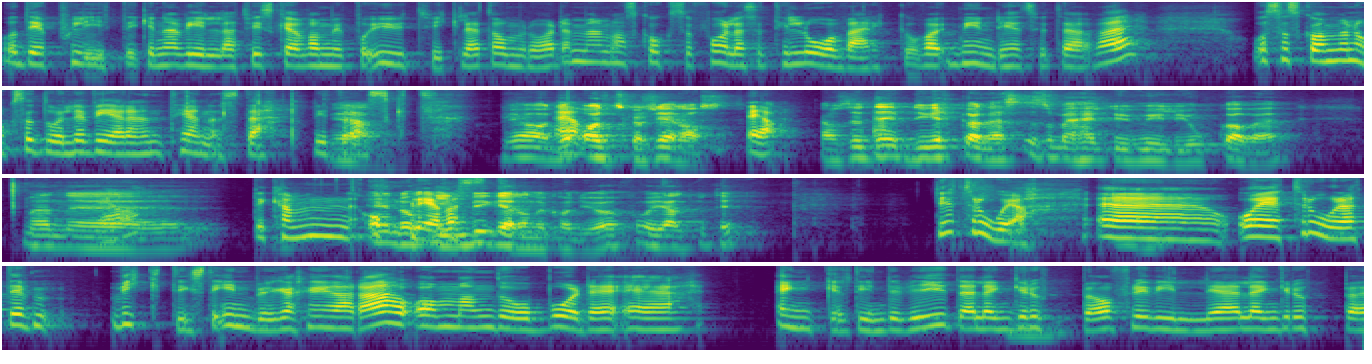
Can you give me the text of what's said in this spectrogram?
og det politikerne vil at vi skal være med på å utvikle et område, men man skal også forholde seg til lovverket og være myndighetsutøver. Og så skal man også da levere en tjeneste litt Ja. raskt. Ja, det, alt skal skje raskt. Ja. Altså, det virker nesten som en helt umulig oppgave. Men eh, Ja. Det kan er det noe innbyggerne kan gjøre for å hjelpe til? Det tror jeg. Eh, og jeg tror at det viktigste innbyggere kan gjøre, om man da både er enkeltindivid eller en gruppe av frivillige eller en gruppe,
